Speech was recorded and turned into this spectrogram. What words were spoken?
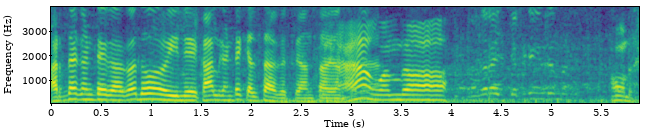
ಅರ್ಧ ಗಂಟೆಗೆ ಆಗೋದು ಇಲ್ಲಿ ಕಾಲು ಗಂಟೆ ಕೆಲಸ ಆಗುತ್ತೆ ಅಂತ ಒಂದು ಹ್ಞೂ ರೀ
